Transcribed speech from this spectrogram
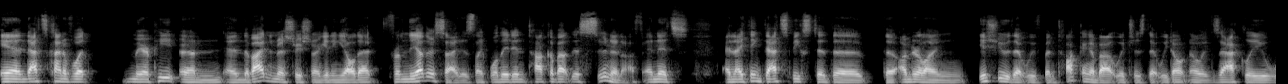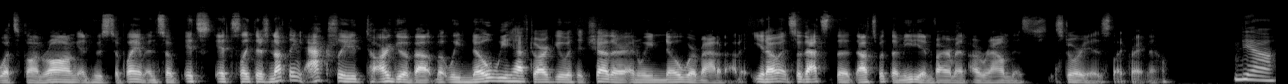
and that's kind of what Mayor Pete and, and the Biden administration are getting yelled at from the other side is like, well, they didn't talk about this soon enough. And it's and I think that speaks to the the underlying issue that we've been talking about, which is that we don't know exactly what's gone wrong and who's to blame. And so it's it's like there's nothing actually to argue about, but we know we have to argue with each other and we know we're mad about it. You know, and so that's the that's what the media environment around this story is like right now. Yeah.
